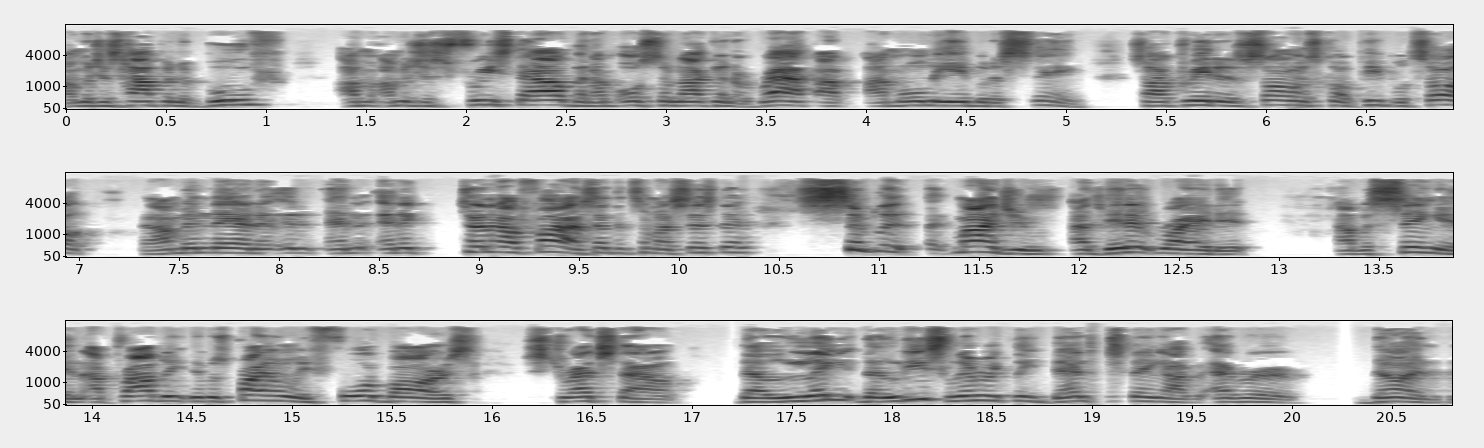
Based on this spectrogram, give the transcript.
I'm to just hop in the booth. I'm, I'm gonna just freestyle, but I'm also not gonna rap. I, I'm only able to sing. So I created a song. It's called People Talk. And I'm in there, and it, and, and it turned out fine. I sent it to my sister. Simply, mind you, I didn't write it. I was singing. I probably it was probably only four bars stretched out, the late, the least lyrically dense thing I've ever done.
